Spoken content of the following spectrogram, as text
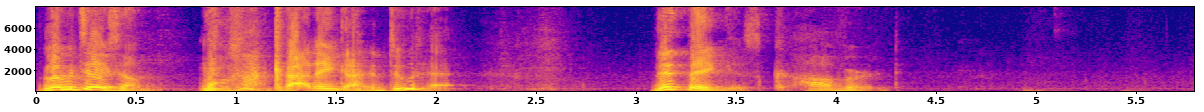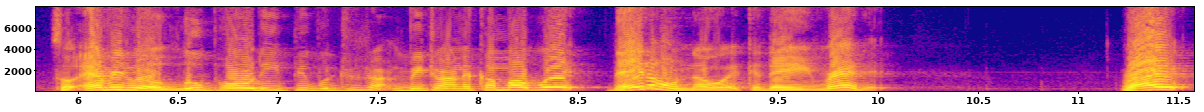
Let me tell you something. God ain't got to do that. This thing is covered. So every little loophole these people be trying to come up with, they don't know it because they ain't read it. Right?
